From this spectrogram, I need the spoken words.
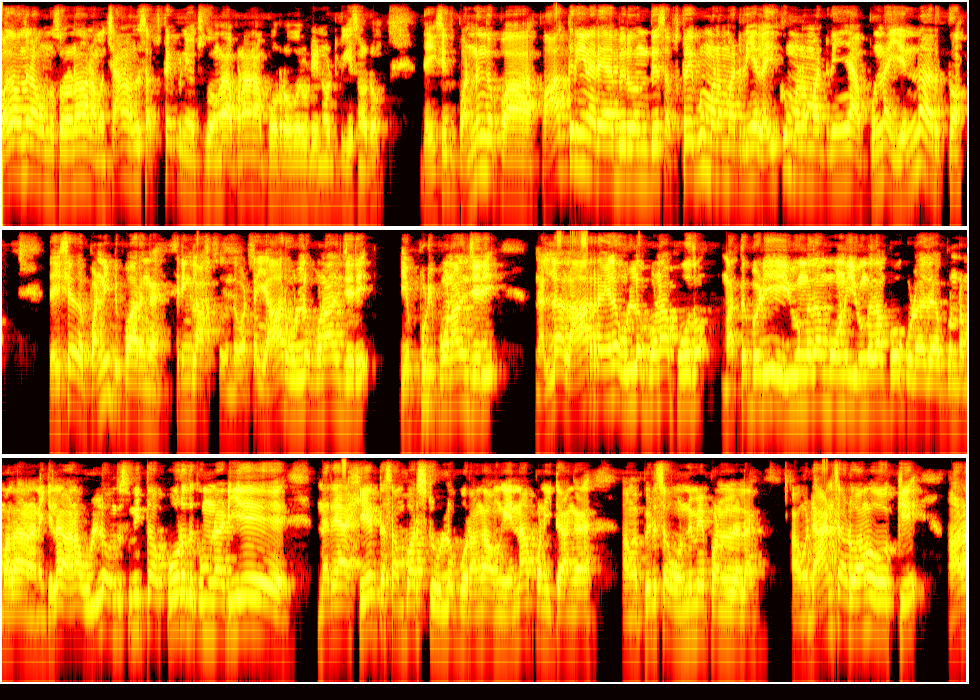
முதல்ல வந்து நான் ஒன்று சொல்லணும் நம்ம சேனல் வந்து சப்ஸ்கிரைப் பண்ணி வச்சுக்கோங்க. அப்பனா நான் போடுற ஒவ்வொரு நோட்டிஃபிகேஷன் வரும். தயவுசெய்து பண்ணுங்கப்பா. பாக்குறீங்க நிறைய பேர் வந்து சப்ஸ்கிரைபும் பண்ண மாட்டீங்க லைக்கும் பண்ண மாட்டீங்க அப்படின்னா என்ன அர்த்தம்? தயவுசெய்து அதை பண்ணிட்டு பாருங்க. சரிங்களா? ஸோ இந்த வட்டம் யார் உள்ள போனாலும் சரி எப்படி போனாலும் சரி நல்லா விளாடுறவங்கள உள்ள போனா போதும். மத்தபடி இவங்க தான் போகணும் இவங்க தான் போக கூடாது அப்படின்ற மாதிரி தான் நினைக்கல. ஆனா உள்ள வந்து சுனிதா போறதுக்கு முன்னாடியே நிறைய ஹேட்டை சம்பாரிச்சுட்டு உள்ள போறாங்க. அவங்க என்ன பண்ணிட்டாங்க? அவங்க பெருசா ஒண்ணுமே பண்ணல அவங்க டான்ஸ் ஆடுவாங்க ஓகே ஆனா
